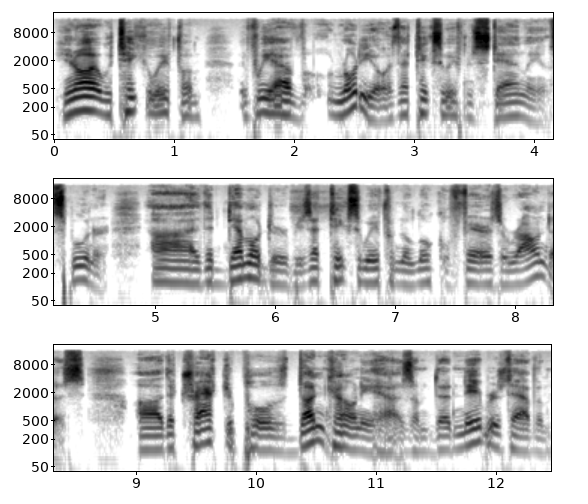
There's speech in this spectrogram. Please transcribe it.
You know, it would take away from if we have rodeos, that takes away from Stanley and Spooner. Uh, the demo derbies, that takes away from the local fairs around us. Uh, the tractor pulls, Dunn County has them, the neighbors have them.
